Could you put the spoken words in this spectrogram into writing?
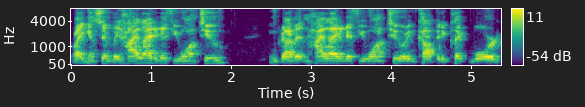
right? You can simply highlight it if you want to can grab it and highlight it if you want to, or you can copy the clipboard.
